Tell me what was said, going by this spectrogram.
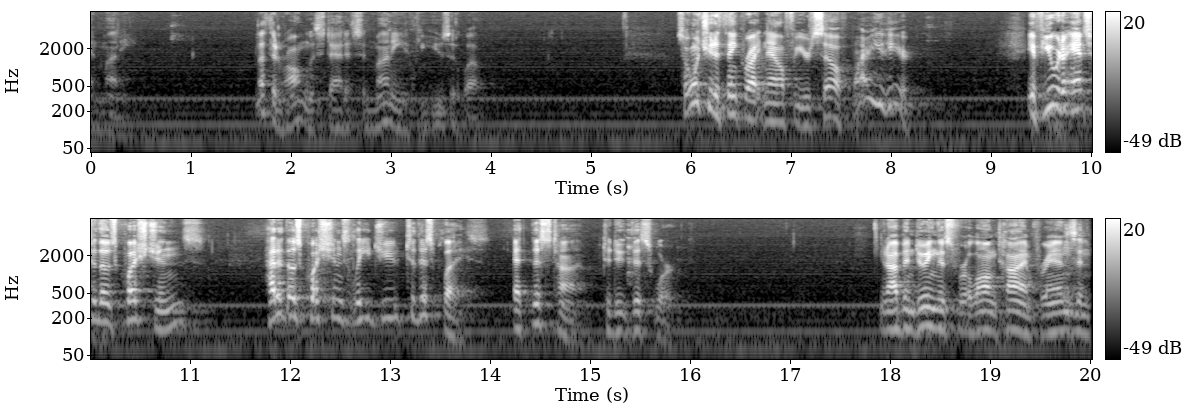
and money. Nothing wrong with status and money if you use it well. So I want you to think right now for yourself why are you here? If you were to answer those questions, how did those questions lead you to this place at this time to do this work? You know, I've been doing this for a long time, friends, and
